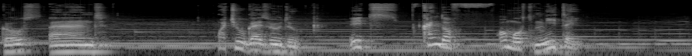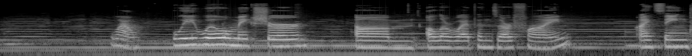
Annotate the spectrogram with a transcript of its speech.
goes and what you guys will do? It's kind of almost midday. Wow. We will make sure um, all our weapons are fine. I think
